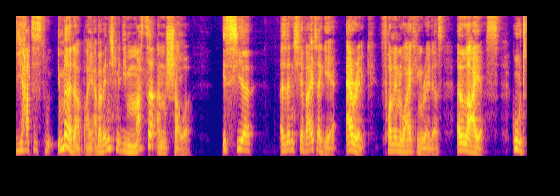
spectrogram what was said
die hattest du immer dabei. Aber wenn ich mir die Masse anschaue, ist hier, also wenn ich hier weitergehe, Eric von den Viking Raiders, Elias, gut,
